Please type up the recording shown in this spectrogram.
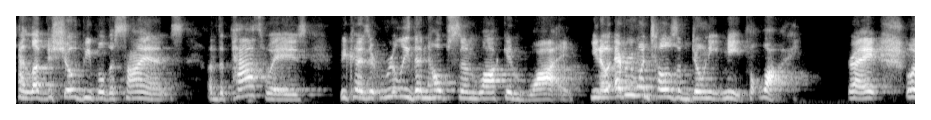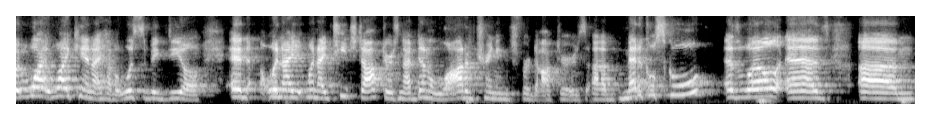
I love to show people the science of the pathways because it really then helps them lock in why. You know, everyone tells them don't eat meat, but why? Right? Why, why can't I have it? What's the big deal? And when I when I teach doctors, and I've done a lot of trainings for doctors, uh, medical school as well as um,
